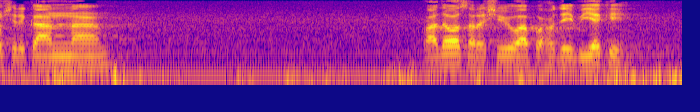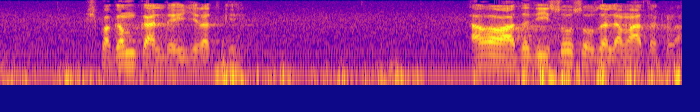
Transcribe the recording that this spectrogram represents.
مشرکان نه وعده سره شوی و په حدیبیه کې شپږم کال د هجرت کې هغه وعده دي سو سو ظلمات کړه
